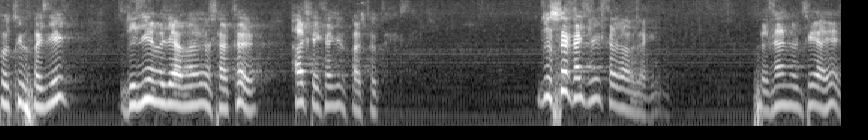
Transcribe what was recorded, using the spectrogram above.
होती पाहिजे दुनियेमध्ये आम्हाला साखर हा ठिकाणी पाठवत येईल दुसरं काहीतरी करावं लागेल प्रधानमंत्री आहेत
